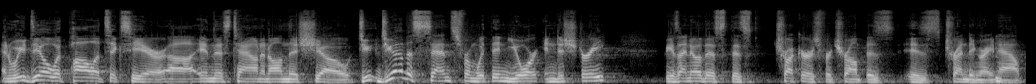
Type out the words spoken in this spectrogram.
And we deal with politics here uh, in this town and on this show. Do, do you have a sense from within your industry? Because I know this, this truckers for Trump is, is trending right now.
